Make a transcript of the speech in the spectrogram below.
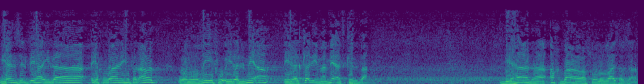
ينزل بها إلى إخوانه في الأرض ويضيف إلى المئة إلى الكلمة مئة كذبة. بهذا أخبر رسول الله صلى الله عليه وسلم.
